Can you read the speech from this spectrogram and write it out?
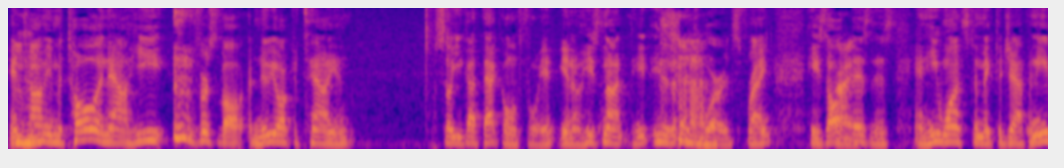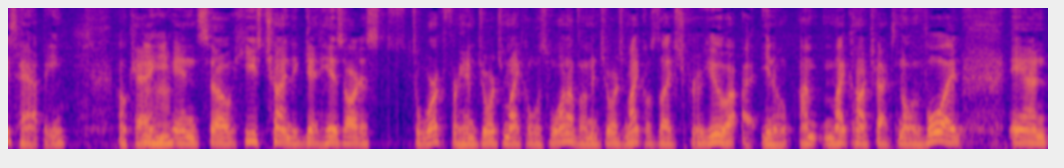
And mm-hmm. Tommy Mottola now he first of all a New York Italian, so you got that going for you. You know he's not he, he doesn't mince words, right? He's all right. business, and he wants to make the Japanese happy. Okay, mm-hmm. and so he's trying to get his artists to work for him. George Michael was one of them, and George Michael's like, "Screw you! I, you know, I'm, my contract's null and void." And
